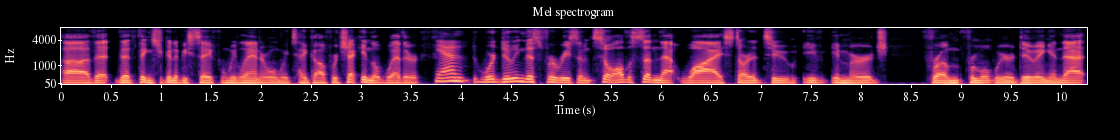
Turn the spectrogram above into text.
uh, that that things are going to be safe when we land or when we take off. We're checking the weather. Yeah. We're doing this for a reason. So all of a sudden, that why started to e- emerge from from what we were doing, and that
